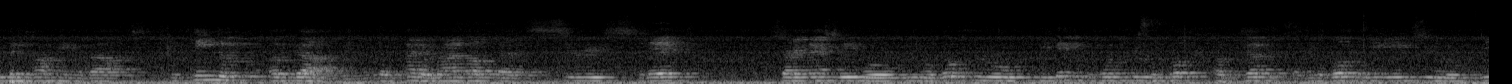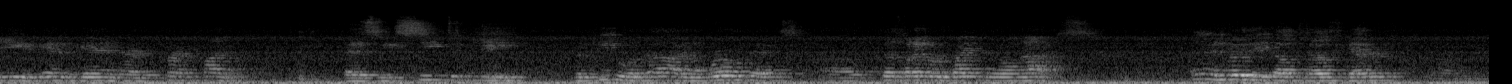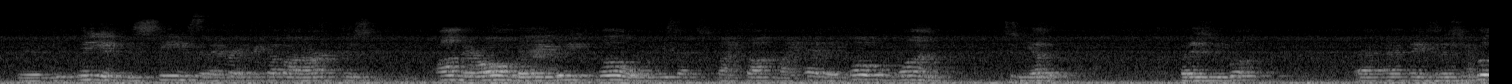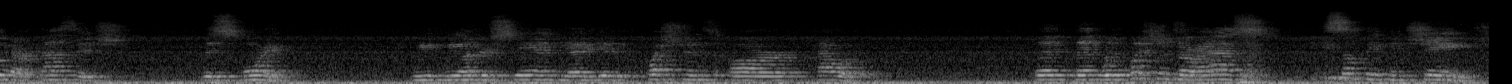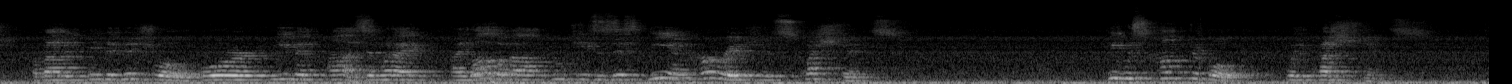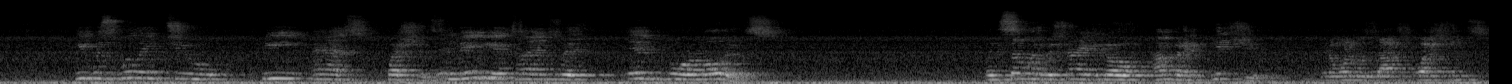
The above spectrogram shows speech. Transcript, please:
we've been talking about the kingdom of God. We're going to kind of wrap up that series today. Starting next week, we'll, we will go through, beginning to go through the book of Judges. I think a book that we need to read again and again in our current climate as we seek to be the people of God in a world that uh, does whatever is right in their own eyes. And really they dovetail together. Any of these themes that I try to pick up on aren't just on their own, but they really flow, at least that's my thought in my head, they flow from one to the other. But as we look at, at things, and as we look at our passage this morning, we, we understand the idea that questions are powerful. That, that when questions are asked, something can change about an individual or even us. And what I, I love about who Jesus is, he encourages questions. He was comfortable with questions. He was willing to be asked questions, and maybe at times with impure motives. When someone was trying to go, I'm going to get you, you know, one of those gotcha questions,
